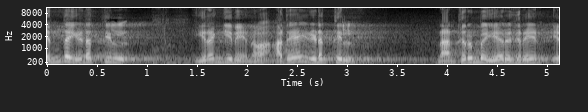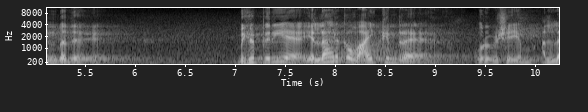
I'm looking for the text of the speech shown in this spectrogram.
எந்த இடத்தில் இறங்கினேனோ அதே இடத்தில் நான் திரும்ப ஏறுகிறேன் என்பது மிகப்பெரிய எல்லாருக்கும் வாய்க்கின்ற ஒரு விஷயம் அல்ல.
